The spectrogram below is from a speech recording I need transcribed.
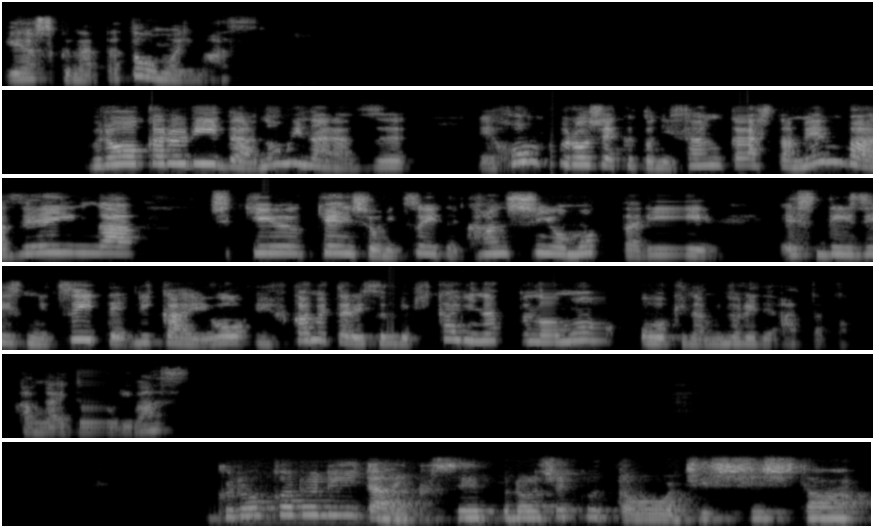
やすくなったと思います。グローカルリーダーのみならず、本プロジェクトに参加したメンバー全員が地球検証について関心を持ったり、SDGs について理解を深めたりする機会になったのも大きな実りであったと考えております。グローカルリーダー育成プロジェクトを実施した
